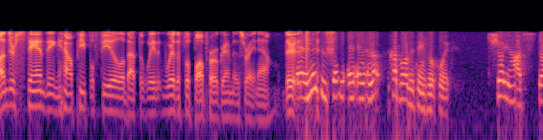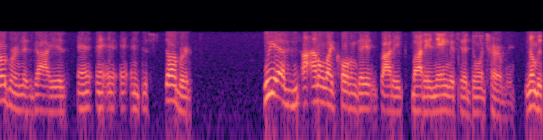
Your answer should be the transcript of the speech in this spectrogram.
understanding how people feel about the way that where the football program is right now. There, And this is and, and a couple other things real quick. Show you how stubborn this guy is, and and, and, and just stubborn. We have. I don't like calling guys by their by their name if they're doing terrible. Number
